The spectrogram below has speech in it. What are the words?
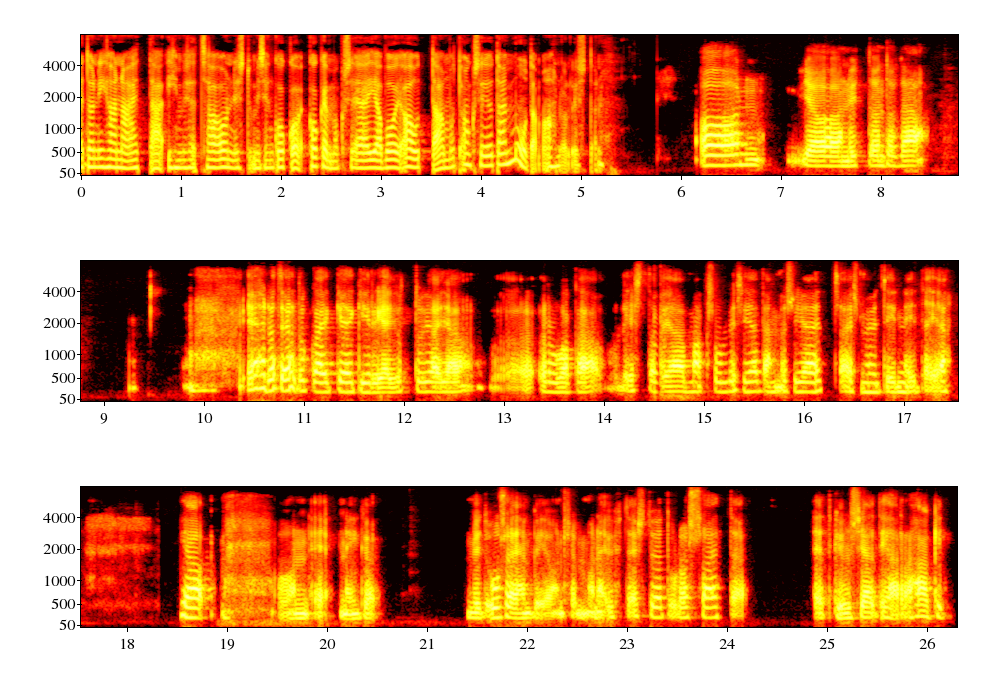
että on ihanaa, että ihmiset saa onnistumisen koko, kokemuksia ja voi auttaa, mutta onko se jotain muuta mahdollistanut? On, joo, nyt on tota, ehdoteltu kaikkea kirjajuttuja ja ruokalistoja, maksullisia tämmöisiä, että saisi myyntiin niitä. Ja, ja on e, niin kuin, nyt useampi on semmoinen yhteistyö tulossa, että, et kyllä sieltä ihan rahaakin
